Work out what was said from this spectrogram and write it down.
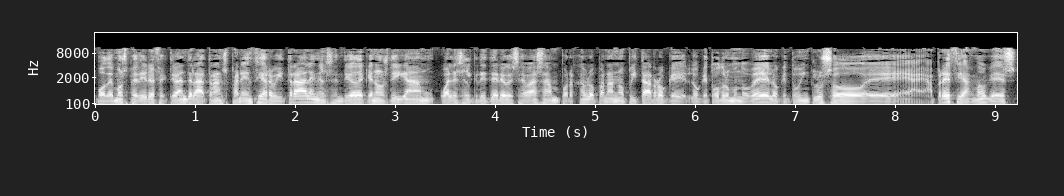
podemos pedir efectivamente la transparencia arbitral en el sentido de que nos digan cuál es el criterio que se basan, por ejemplo, para no pitar lo que, lo que todo el mundo ve, lo que tú incluso eh, aprecias, ¿no? Que es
